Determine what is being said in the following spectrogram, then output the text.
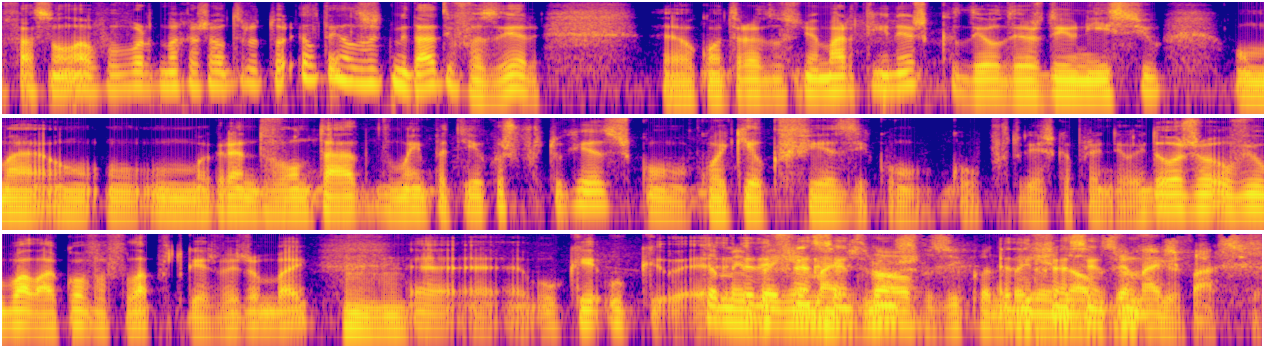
façam lá o favor de me arranjar um tradutor. Ele tem a legitimidade de o fazer, eh, ao contrário do Sr. Martínez, que deu desde o início uma, um- uma grande vontade de uma empatia com os portugueses, com, com aquilo que fez e com, com o português que aprendeu. Ainda hoje ouvi o Balakov a falar português, vejam bem. eh, eh, o que, o que, Também a diferença mais entre uns- novos e quando a diferença novos é mais outros. Fácil.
